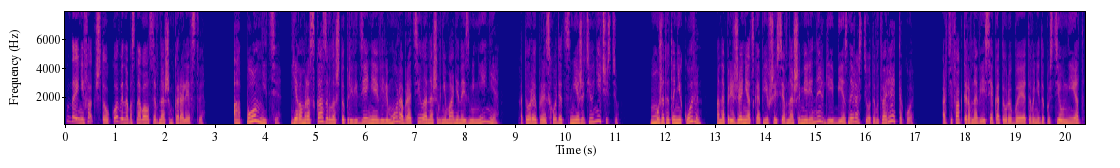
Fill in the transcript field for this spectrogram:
Да и не факт, что Ковен обосновался в нашем королевстве». «А помните, я вам рассказывала, что привидение Велимора обратило наше внимание на изменения, которые происходят с нежитью и нечистью. Может, это не Ковен, а напряжение от скопившейся в нашем мире энергии бездны растет и вытворяет такое? Артефакта равновесия, который бы этого не допустил, нет.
